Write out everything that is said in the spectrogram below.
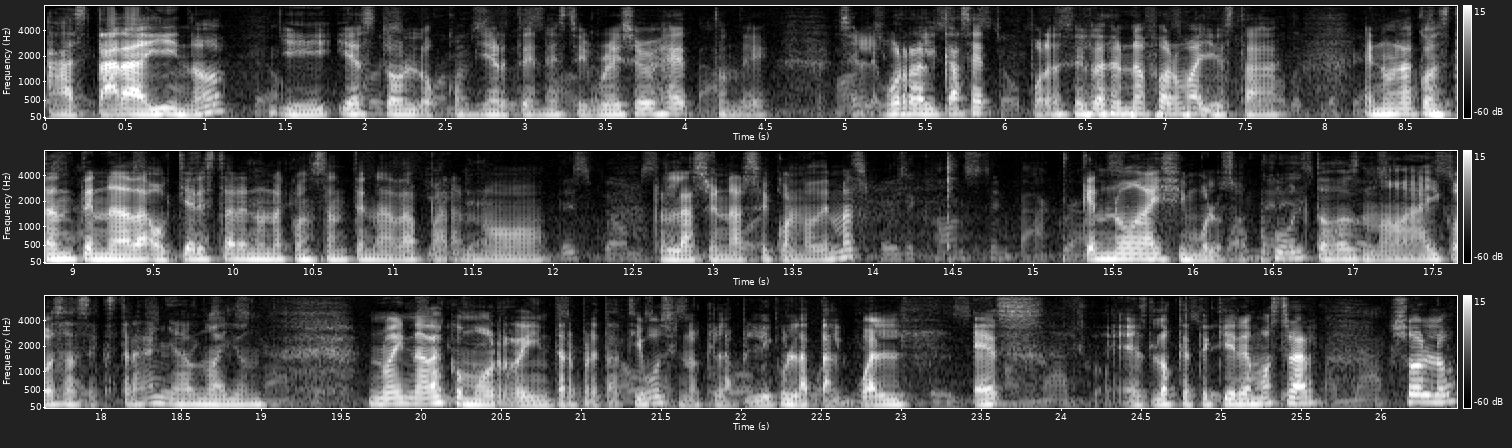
a estar ahí, ¿no? Y, y esto lo convierte en este Razorhead donde se le borra el cassette, por decirlo de una forma, y está en una constante nada o quiere estar en una constante nada para no relacionarse con lo demás. Que no hay símbolos ocultos, no hay cosas extrañas, no hay un no hay nada como reinterpretativo, sino que la película tal cual es es lo que te quiere mostrar, solo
